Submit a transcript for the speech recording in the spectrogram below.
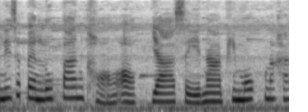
นนี้จะเป็นรูปปั้นของออกยาเสนาพิมุกนะคะ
